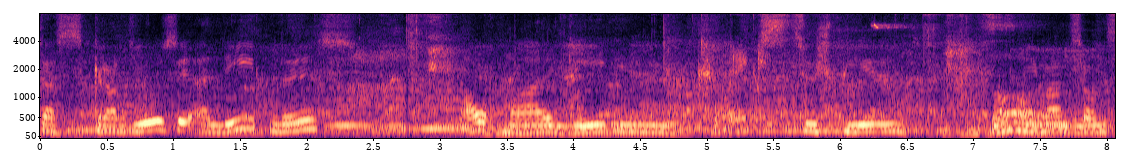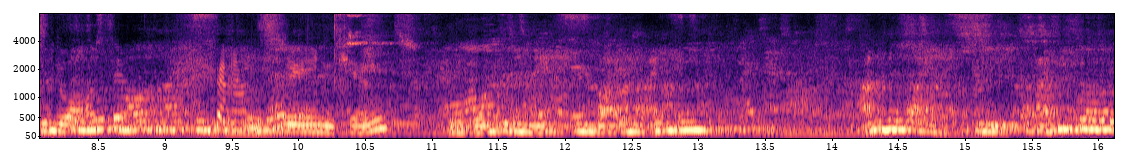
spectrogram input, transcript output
das grandiose Erlebnis, auch mal gegen Cracks zu spielen, die man sonst nur aus dem Fernsehen kennt. Willkommen zu den nächsten beiden Einzeln. An Tisch 1 spielt Akito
